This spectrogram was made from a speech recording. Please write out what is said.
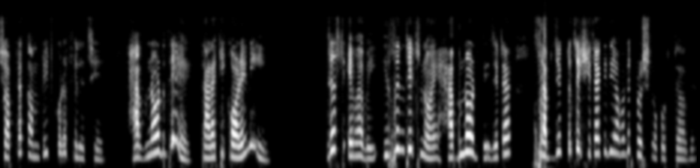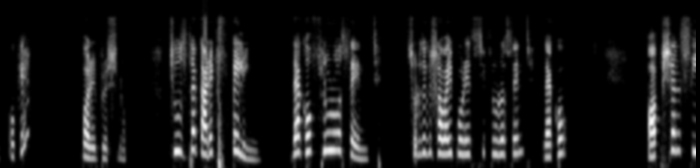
জবটা কমপ্লিট করে ফেলেছে। হ্যাভ নট দে তারা কি করেনি? জাস্ট এভাবেই ইজেন্ট ইট নয়? হ্যাভ নট দে যেটা সাবজেক্ট আছে সেটাকে দিয়ে আমাদের প্রশ্ন করতে হবে ওকে পরের প্রশ্ন। চুজ দ্য কারেক্ট স্পেলিং দেখো ফ্লুরোসেন্ট ছোট থেকে সবাই পড়ে এসেছি ফ্লুরোসেন্ট দেখো। অপশন সি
